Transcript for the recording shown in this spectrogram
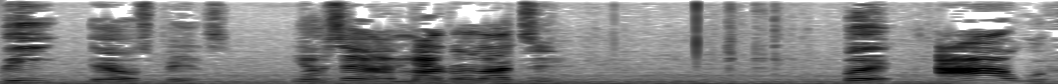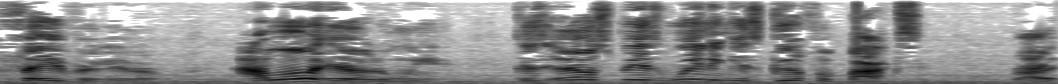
beat Errol Spence. You know what I'm saying? I'm not gonna lie to you. But I would favor Errol. I want Errol to win because Errol Spence winning is good for boxing, right?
